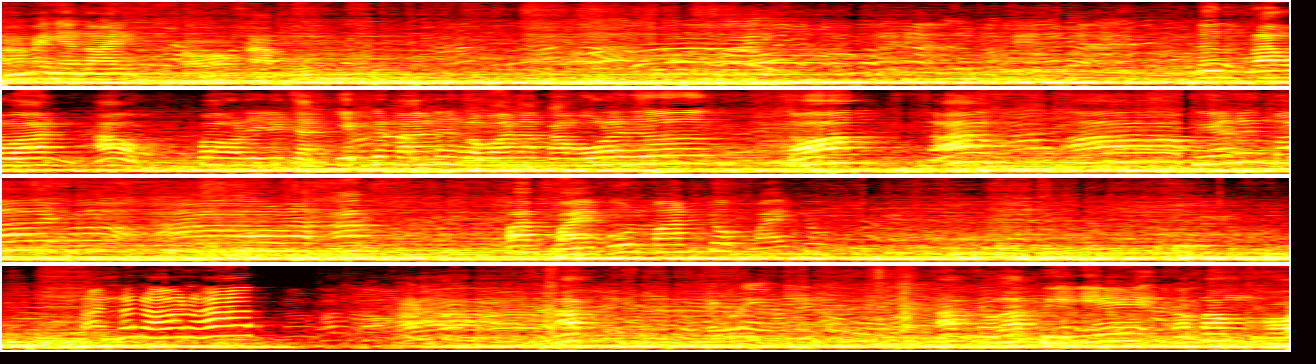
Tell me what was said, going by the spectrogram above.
มาไม่เห็นหน่อยอ๋อครับหนึ่งรางวัล เอ้าป้องดีนี่จัดกิฟต์ขึ้นมาหนึ่งรางวัลนำกำโหเลยหนึ่งสองสามเอาเพียหนึ่งใบเอาละครับปักไฝ่บุญมันจุกไฝ่ นอนครับครับครับสำหรับปีนี้ก็ต้องขอ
